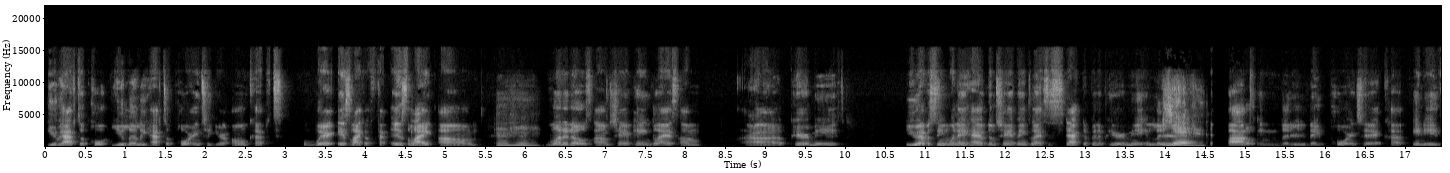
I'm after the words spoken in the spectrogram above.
You have to pour you literally have to pour into your own cups where it's like a it's like um mm-hmm. one of those um champagne glass um uh pyramids. You ever seen when they have them champagne glasses stacked up in a pyramid and literally yeah. bottle and literally they pour into that cup and it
